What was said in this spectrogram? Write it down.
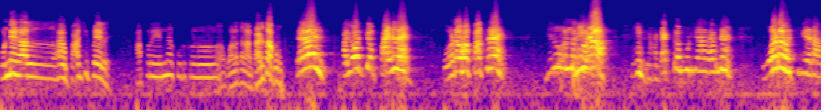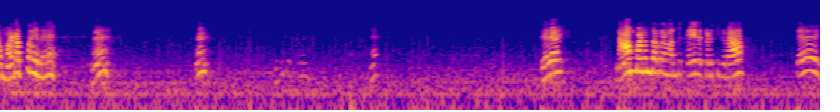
ஒன்னே கால் பாசி பயிர் அப்புறம் என்ன கொடுக்கணும்? உனக்கு நான் கடுத்தா கொடு ஏய் அயோக்கிய பயல ஓடவா பாக்குறேன் நடக்க முடியாதவன ஓட வச்சிருக்கடா மடப்பையில டேய் நான் பணம் தர்றேன் வந்து கையில கிடைச்சுக்கடா டேய்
